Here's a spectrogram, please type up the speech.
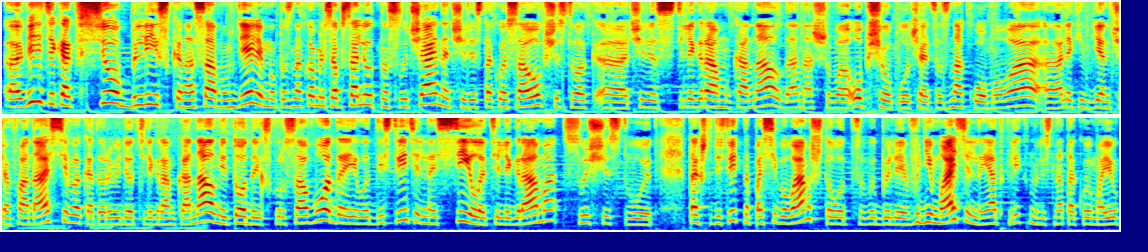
А, видите, как все близко на самом деле. Мы познакомились абсолютно случайно через такое сообщество, а, через телеграм-канал да, нашего общего, получается, знакомого а, Олега Евгеньевича Афанасьева, который ведет телеграм-канал «Метода экскурсовода». И вот действительно сила телеграма существует. Так что действительно спасибо вам, что вот вы были внимательны и откликнулись на такую мою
